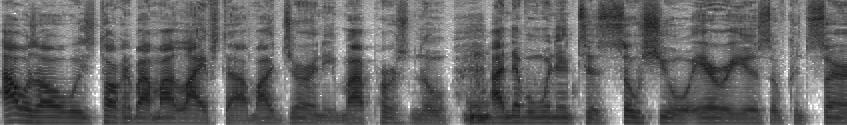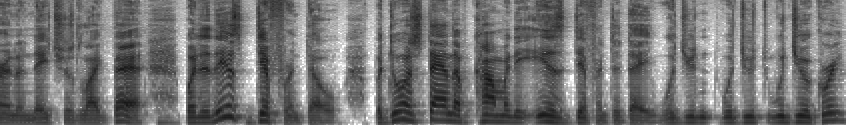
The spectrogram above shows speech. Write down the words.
I was always talking about my lifestyle my journey my personal mm-hmm. I never went into social areas of concern or natures like that. But it is different though. But doing stand up comedy is different today. Would you would you would you agree?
